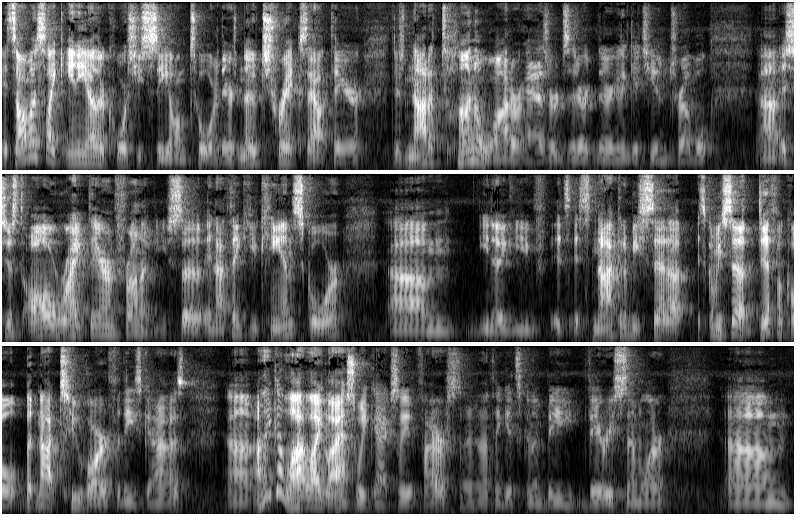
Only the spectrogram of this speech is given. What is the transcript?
it's almost like any other course you see on tour. There's no tricks out there. There's not a ton of water hazards that are that are going to get you in trouble. Uh, it's just all right there in front of you. So, and I think you can score. Um, you know, you've it's it's not going to be set up. It's going to be set up difficult, but not too hard for these guys. Uh, I think a lot like last week actually at Firestone. I think it's going to be very similar. Um,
